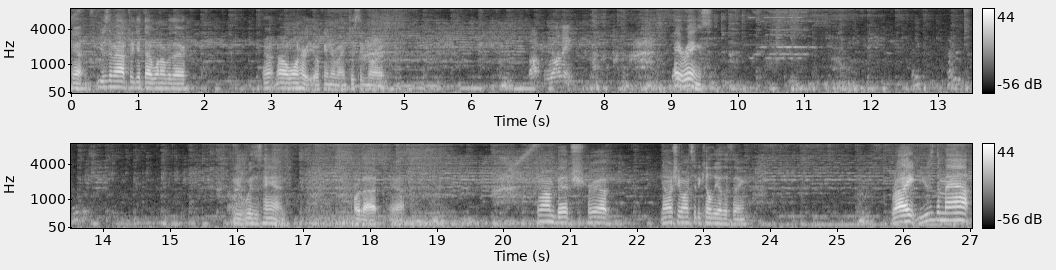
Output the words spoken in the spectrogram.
Yeah, use the map to get that one over there. No, no, it won't hurt you. Okay, never mind. Just ignore it. Stop running. Hey, rings. How do you kill this? With his hand. Or that, yeah. Come on, bitch. Hurry up. No, she wants you to kill the other thing. Right, use the map.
